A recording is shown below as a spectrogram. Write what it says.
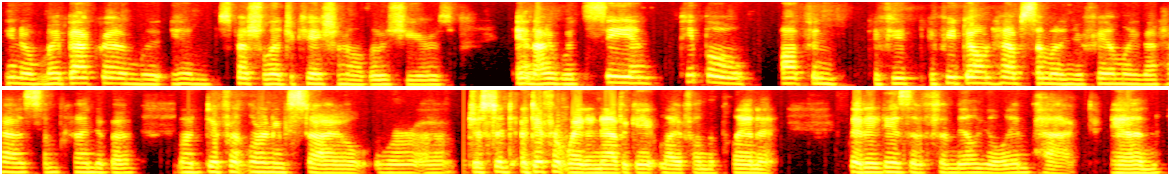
you know, my background in special education all those years And I would see, and people often, if you if you don't have someone in your family that has some kind of a, a different learning style or uh, just a, a different way to navigate life on the planet, that it is a familial impact. And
